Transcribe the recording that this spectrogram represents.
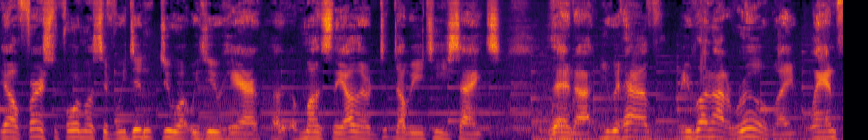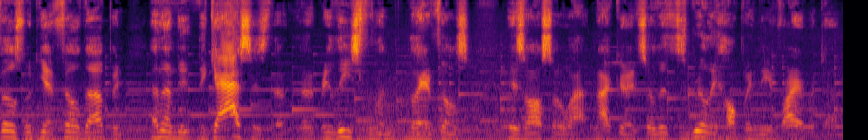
You know, first and foremost, if we didn't do what we do here uh, amongst the other WT sites, then uh, you would have, we run out of room, like landfills would get filled up and, and then the, the gases that are released from the landfills is also uh, not good. So this is really helping the environment out.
